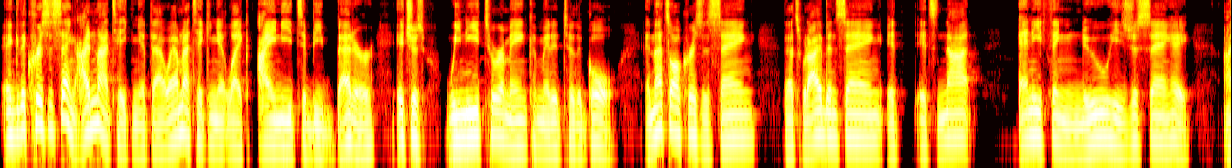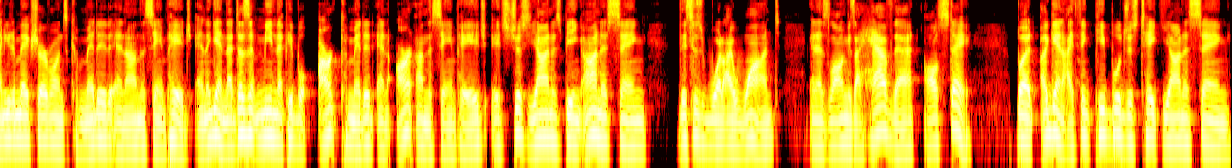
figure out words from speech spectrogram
And the Khris is saying, I'm not taking it that way. I'm not taking it like I need to be better. It's just we need to remain committed to the goal. And that's all Khris is saying. That's what I've been saying. It it's not anything new. He's just saying, hey, I need to make sure everyone's committed and on the same page. And again, that doesn't mean that people aren't committed and aren't on the same page. It's just Giannis being honest, saying, this is what I want. And as long as I have that, I'll stay. But again, I think people just take Giannis saying,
